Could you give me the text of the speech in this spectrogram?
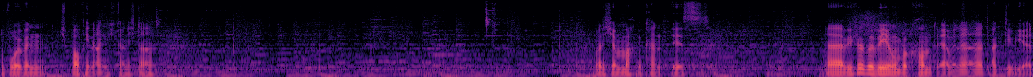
Obwohl, wenn ich brauche ihn eigentlich gar nicht da. Was ich ja machen kann, ist äh, wie viel Bewegung bekommt er, wenn er aktiviert?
